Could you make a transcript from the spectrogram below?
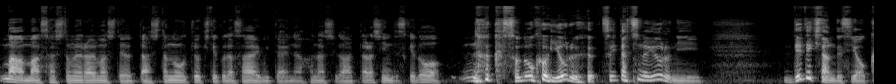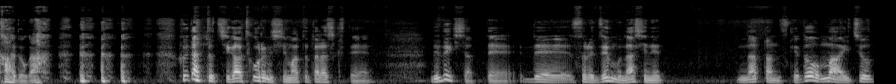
まあまあ差し止められましたよって明日農協来てくださいみたいな話があったらしいんですけどなんかその後夜1日の夜に出てきたんですよカードが 普段と違うところにしまってたらしくて。出てきちゃってでそれ全部なしねなったんですけどまあ一応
